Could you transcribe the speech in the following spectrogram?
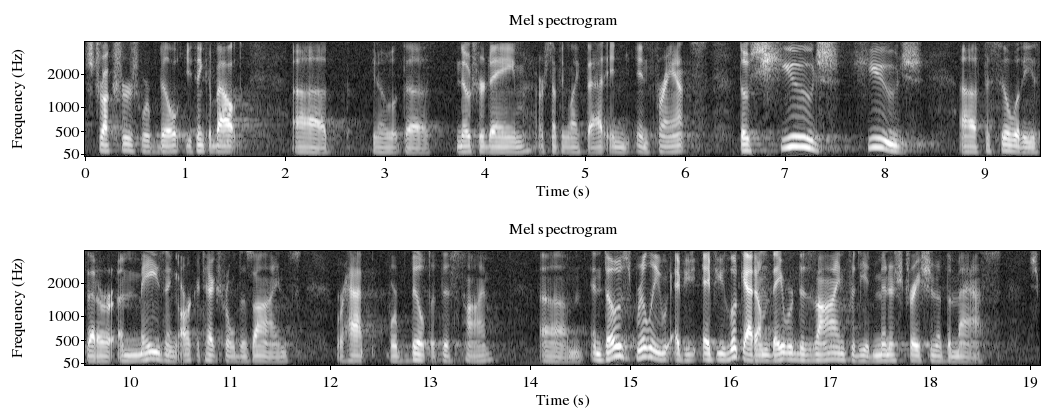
structures were built. You think about, uh, you know, the Notre Dame or something like that in, in France. Those huge, huge uh, facilities that are amazing architectural designs were, hap- were built at this time. Um, and those really, if you, if you look at them, they were designed for the administration of the Mass, just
